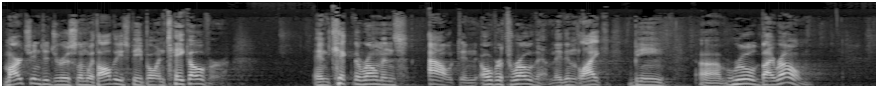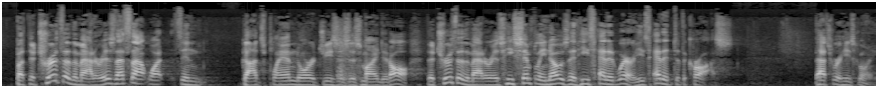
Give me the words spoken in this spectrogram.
march into Jerusalem with all these people and take over and kick the Romans out and overthrow them. They didn't like being uh, ruled by Rome. But the truth of the matter is, that's not what's in God's plan nor Jesus' mind at all. The truth of the matter is, he simply knows that he's headed where? He's headed to the cross. That's where he's going.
